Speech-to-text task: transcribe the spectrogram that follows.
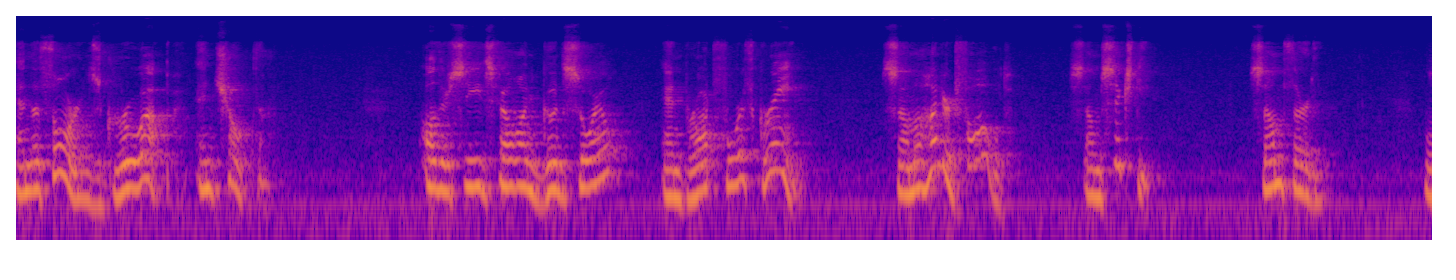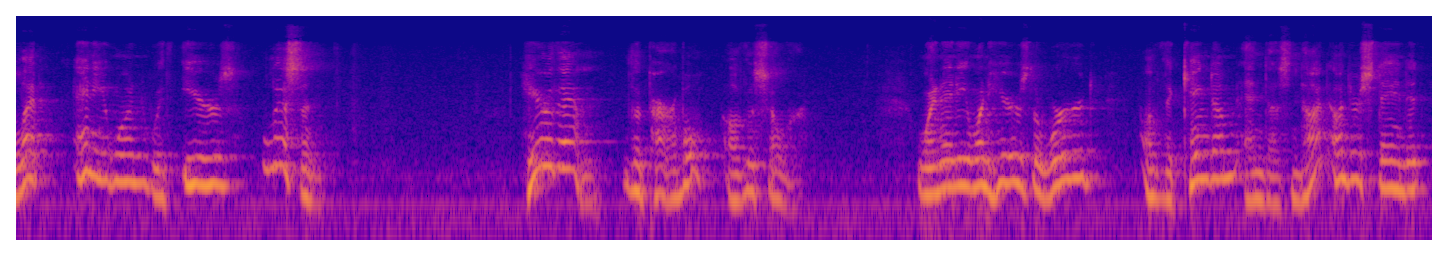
and the thorns grew up and choked them. Other seeds fell on good soil and brought forth grain, some a hundredfold, some sixty, some thirty. Let anyone with ears listen. Hear then the parable of the sower. When anyone hears the word of the kingdom and does not understand it,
